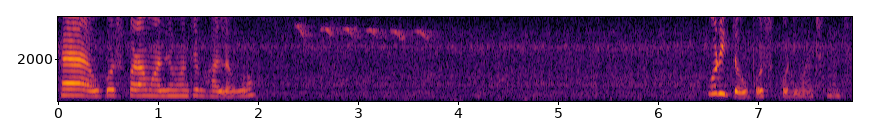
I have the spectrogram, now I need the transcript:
হ্যাঁ উপোস করা মাঝে মাঝে ভালো গো। করি তো, উপোস করি মাঝে মাঝে।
